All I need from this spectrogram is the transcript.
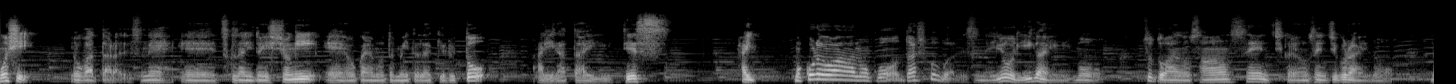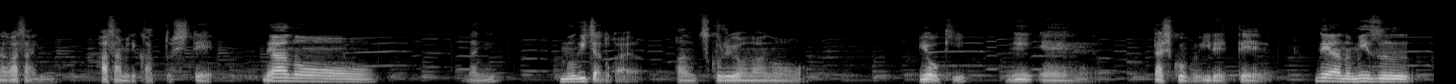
もし、よかったらですね、えー、佃煮と一緒に、えー、お買い求めいただけるとありがたいです。はい。もうこれは、あの、こう、だし昆布はですね、料理以外にも、ちょっとあの、3センチか4センチぐらいの長さに、ハサミでカットして、で、あのー、何？麦茶とか、あの、作る用のあの、容器に、えー、だし昆布入れて、で、あの、水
